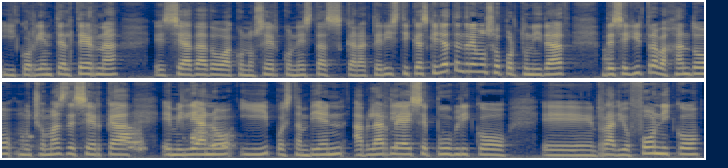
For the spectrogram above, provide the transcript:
y Corriente Alterna se ha dado a conocer con estas características que ya tendremos oportunidad de seguir trabajando mucho más de cerca, Emiliano, y pues también hablarle a ese público eh, radiofónico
